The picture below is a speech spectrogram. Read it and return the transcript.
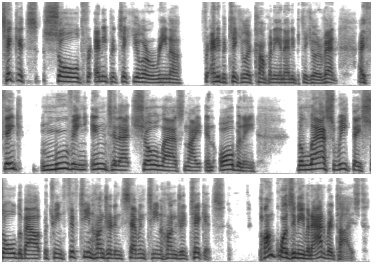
tickets sold for any particular arena for any particular company in any particular event. I think moving into that show last night in Albany, the last week they sold about between 1500 and 1700 tickets. Punk wasn't even advertised.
